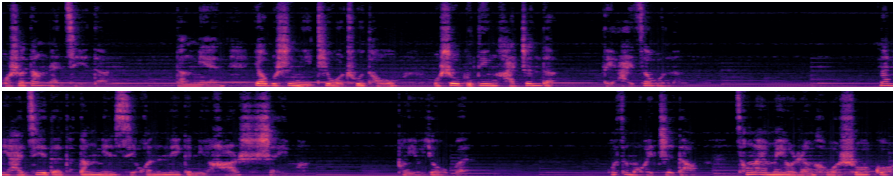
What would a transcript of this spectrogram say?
我说当然记得。当年要不是你替我出头，我说不定还真的得挨揍了。那你还记得他当年喜欢的那个女孩是谁吗？朋友又问。我怎么会知道？从来没有人和我说过。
